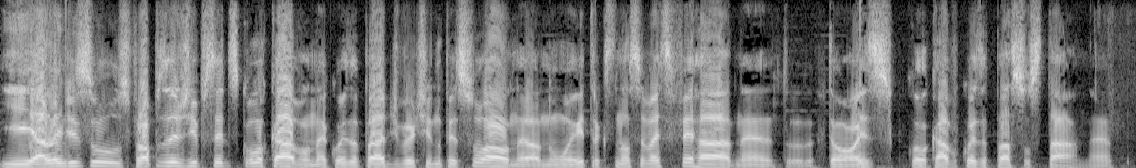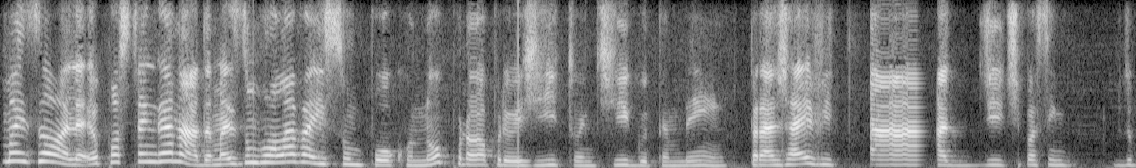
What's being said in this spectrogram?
E além disso, os próprios egípcios eles colocavam, né, coisa para divertir no pessoal, né? Não entra que senão você vai se ferrar, né? Tudo. Então eles colocavam coisa para assustar, né? Mas olha, eu posso estar enganada, mas não rolava isso um pouco no próprio Egito antigo também, para já evitar de tipo assim do,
